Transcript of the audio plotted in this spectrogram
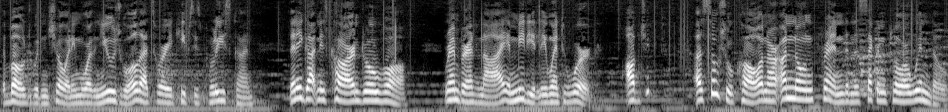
The bulge wouldn't show any more than usual. That's where he keeps his police gun. Then he got in his car and drove off. Rembrandt and I immediately went to work. Object? A social call on our unknown friend in the second floor window.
